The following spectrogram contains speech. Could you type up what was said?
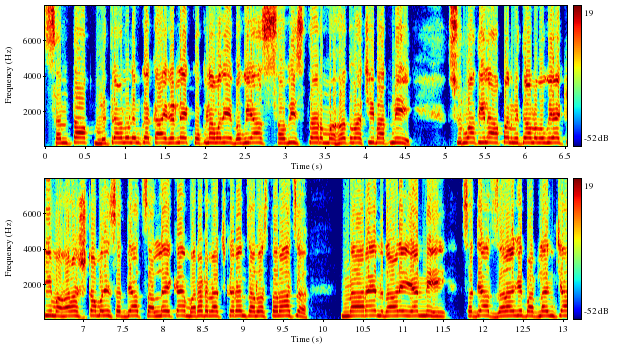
संताप. मित्रांनो नेमकं काय घडलंय? कोकणामध्ये बघूया. सविस्तर महत्वाची बातमी. सुरुवातीला आपण मित्रांनो बघूया की महाराष्ट्रामध्ये सध्या चाललंय काय? मराठा राजकारण चालू असतानाच नारायण राणे यांनी सध्या जरांगे पाटलांच्या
